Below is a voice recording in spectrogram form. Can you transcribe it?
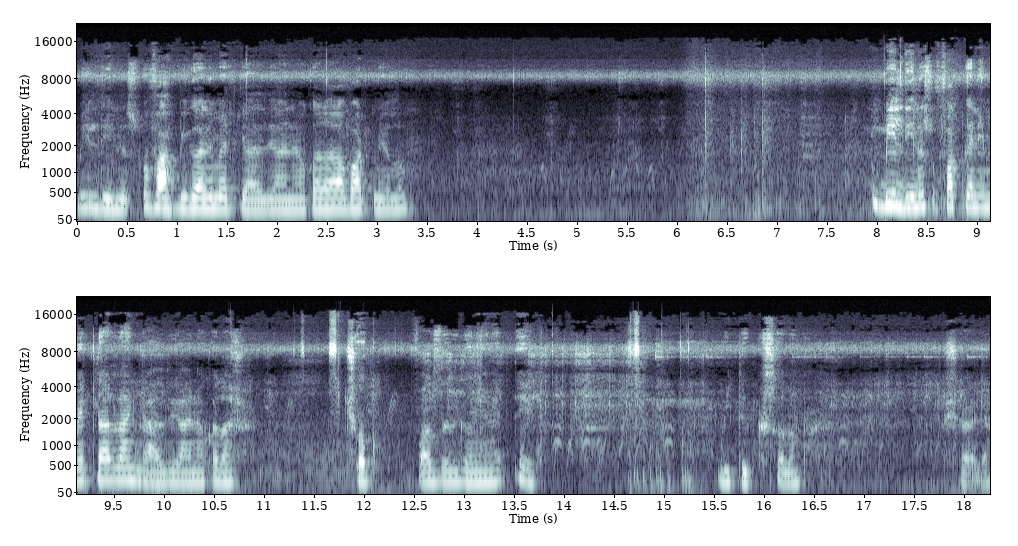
Bildiğiniz ufak bir ganimet geldi yani o kadar abartmayalım. Bildiğiniz ufak ganimetlerden geldi yani o kadar. Çok fazla bir ganimet değil. Bir tık kısalım. Şöyle.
